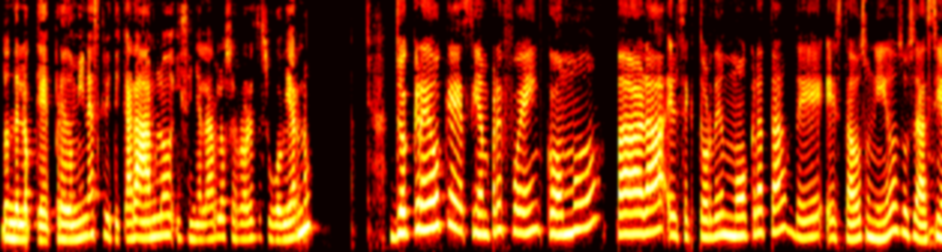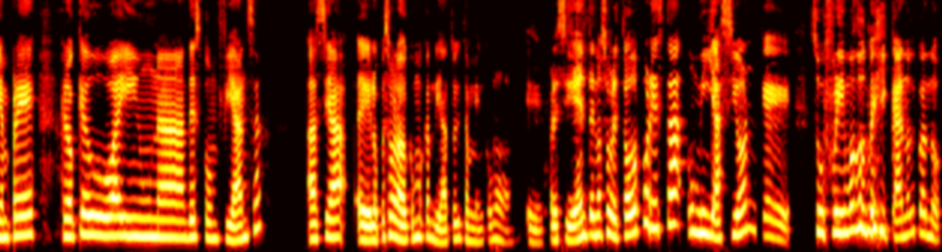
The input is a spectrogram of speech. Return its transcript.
donde lo que predomina es criticar a AMLO y señalar los errores de su gobierno? Yo creo que siempre fue incómodo para el sector demócrata de Estados Unidos. O sea, siempre creo que hubo ahí una desconfianza hacia eh, López Obrador como candidato y también como eh, presidente, ¿no? Sobre todo por esta humillación que sufrimos los mexicanos cuando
